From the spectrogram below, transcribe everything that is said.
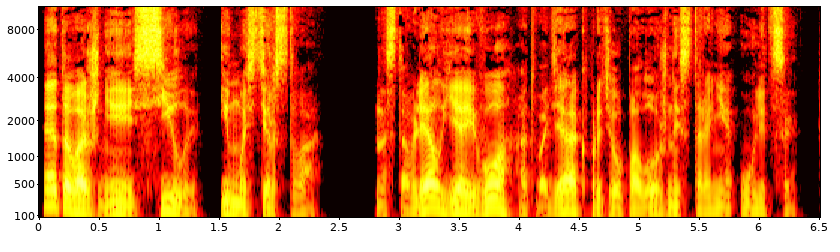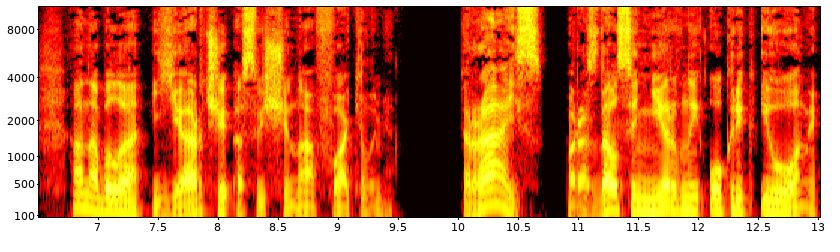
Это важнее силы и мастерства. Наставлял я его, отводя к противоположной стороне улицы. Она была ярче освещена факелами. «Райс!» — раздался нервный окрик Ионы,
